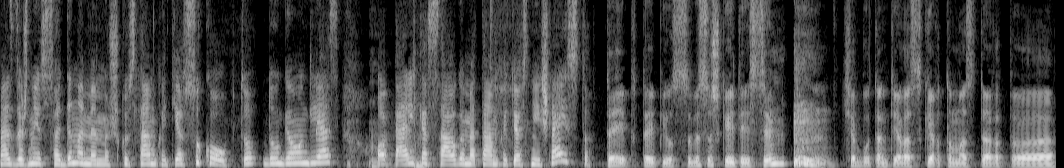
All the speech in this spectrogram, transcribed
mes dažnai sodiname miškus tam, kad jie sukauptų daugiau anglės, o pelkę saugome tam, kad jos neišleistų. Taip, taip, jūs visiškai teisi. Čia būtent yra skirtumas tarp uh,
